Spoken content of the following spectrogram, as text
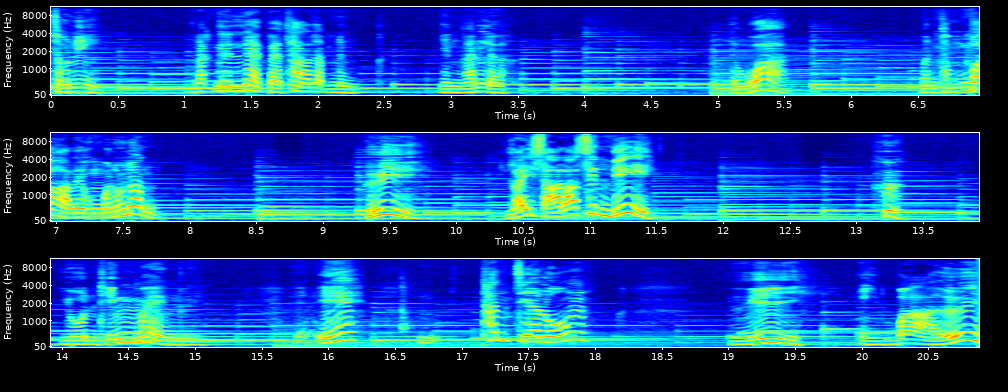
เจ้านี่ นักเล่นแร่แปรธาตุระดับหนึ่ง อย่างนั้นเหรอ แต่ว่ามันทำบ้าอะไรของมันนั่น เฮ้ยไร้สาระสิ้นดีฮึโยนทิ้งแม่งเลยเอ๊ะ ท่านเจียหลง เฮ้ย ไอ้บ้าเอ้ย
